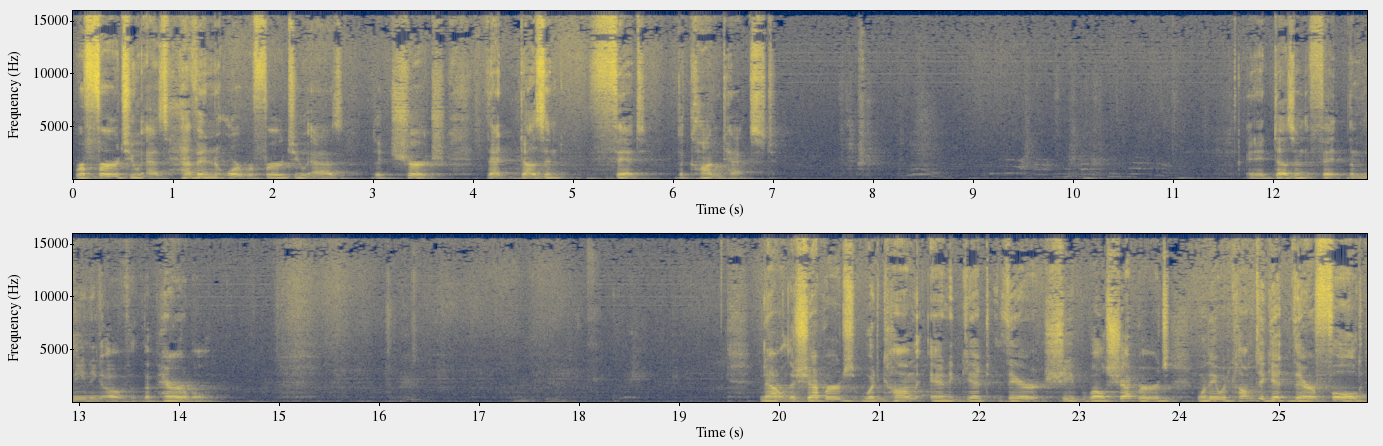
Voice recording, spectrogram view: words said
referred to as heaven or referred to as the church that doesn't fit the context. And it doesn't fit the meaning of the parable. Now, the shepherds would come and get their sheep. Well, shepherds, when they would come to get their fold,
